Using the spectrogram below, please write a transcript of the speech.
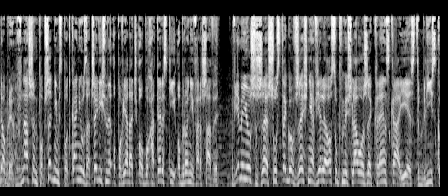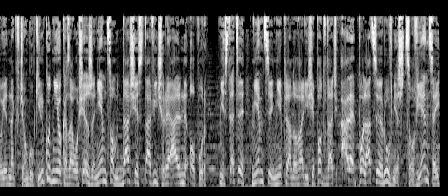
dobry. W naszym poprzednim spotkaniu zaczęliśmy opowiadać o bohaterskiej obronie Warszawy. Wiemy już, że 6 września wiele osób myślało, że klęska jest blisko, jednak w ciągu kilku dni okazało się, że Niemcom da się stawić realny opór. Niestety Niemcy nie planowali się poddać, ale Polacy również. Co więcej,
